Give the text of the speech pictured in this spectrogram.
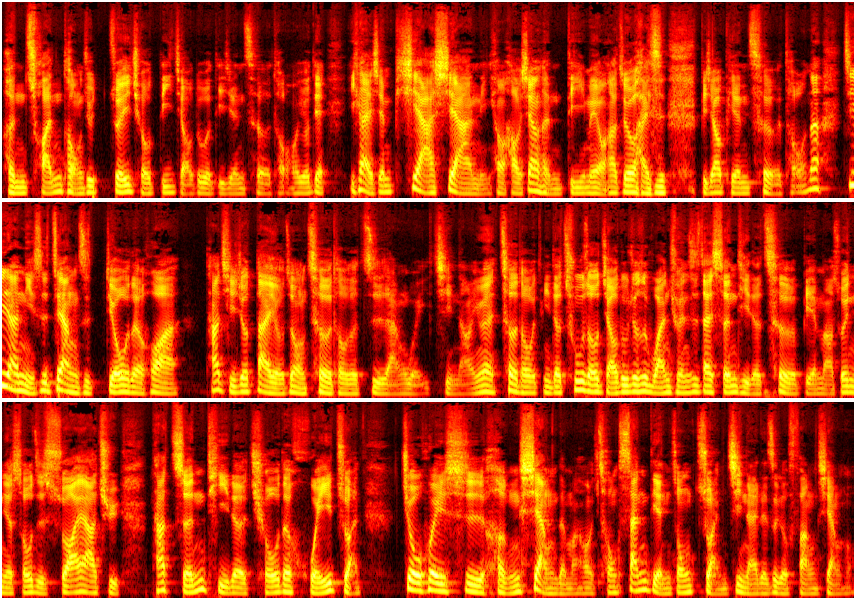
很传统去追求低角度的低肩侧投，有点一开始先吓吓你，好像很低，没有，他最后还是 比较偏侧投。那既然你是这样子丢的话，它其实就带有这种侧头的自然尾劲啊，因为侧头你的出手角度就是完全是在身体的侧边嘛，所以你的手指刷下去，它整体的球的回转就会是横向的嘛，从三点钟转进来的这个方向哦，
